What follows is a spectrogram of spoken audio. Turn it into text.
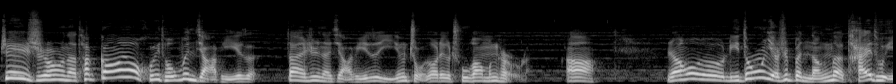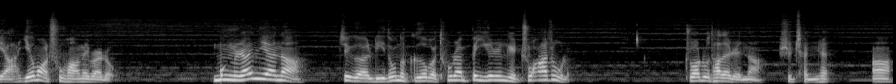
这时候呢，他刚要回头问假皮子，但是呢，假皮子已经走到这个厨房门口了啊。然后李东也是本能的抬腿呀，也往厨房那边走。猛然间呢，这个李东的胳膊突然被一个人给抓住了。抓住他的人呢是晨晨啊。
